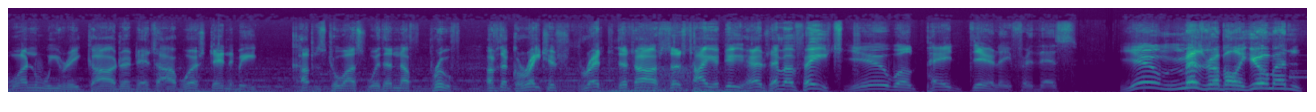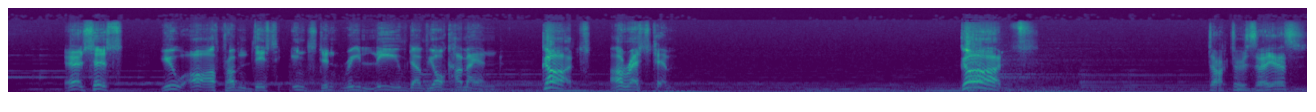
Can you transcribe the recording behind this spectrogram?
one we regarded as our worst enemy, comes to us with enough proof of the greatest threat that our society has ever faced. You will pay dearly for this. You miserable human! Ursus, you are from this instant relieved of your command. Guards, arrest him. Guards! Dr. Zaius?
